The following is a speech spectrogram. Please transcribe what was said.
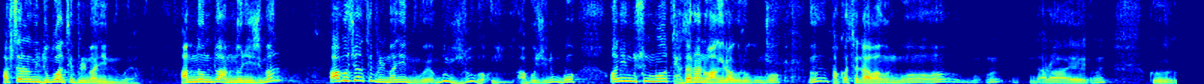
압살롬이 누구한테 불만이 있는 거야? 암론도 암론이지만 아버지한테 불만이 있는 거예요. 뭐 이러 이 아버지는 뭐 아니 무슨 뭐 대단한 왕이라 그러고 뭐 어? 바깥에 나가면 뭐 어? 어? 나라의 어? 그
